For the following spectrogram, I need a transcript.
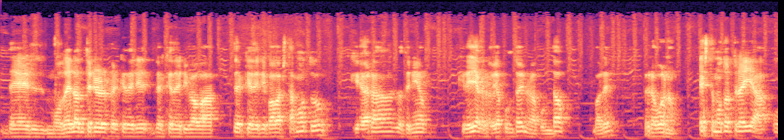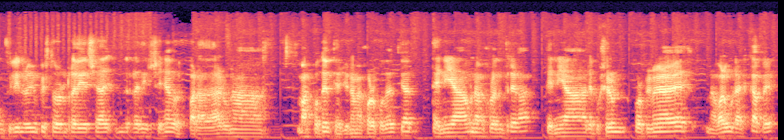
del modelo anterior del que, del que, derivaba, del que derivaba esta moto, que ahora lo tenía, creía que lo había apuntado y no lo ha apuntado, ¿vale? Pero bueno, este motor traía un cilindro y un pistón redise- rediseñados para dar una más potencia y una mejor potencia. Tenía una mejor entrega. Tenía, le pusieron por primera vez una válvula de escape.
